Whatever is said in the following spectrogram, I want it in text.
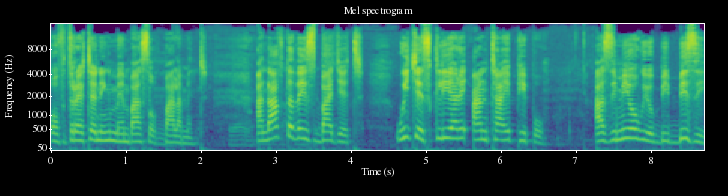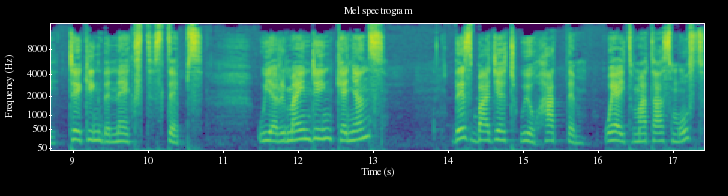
of threatening members of mm. parliament. And after this budget, which is clearly anti-people, Azimio will be busy taking the next steps. We are reminding Kenyans this budget will hurt them where it matters most.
